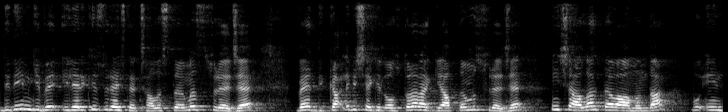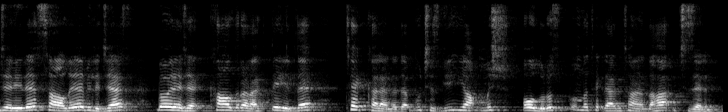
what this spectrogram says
Dediğim gibi ileriki süreçte çalıştığımız sürece ve dikkatli bir şekilde oturarak yaptığımız sürece inşallah devamında bu inceliği de sağlayabileceğiz. Böylece kaldırarak değil de tek kalemde de bu çizgiyi yapmış oluruz. Bunu da tekrar bir tane daha çizelim.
